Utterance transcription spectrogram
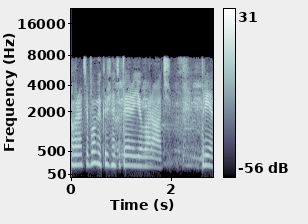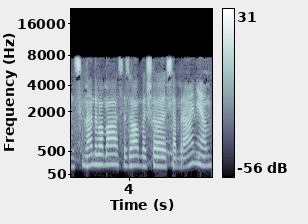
В Вратибуме Кришна теперь Юварадж, принц. Нанда Баба созвал большое собрание,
